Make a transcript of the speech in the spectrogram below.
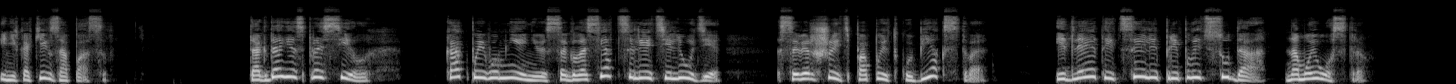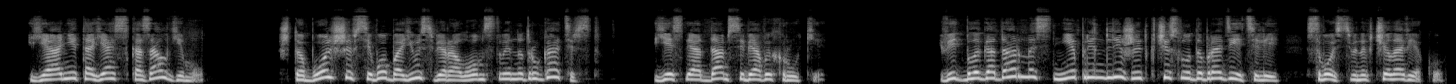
и никаких запасов. Тогда я спросил, как, по его мнению, согласятся ли эти люди совершить попытку бегства и для этой цели приплыть сюда, на мой остров? Я, не таясь, сказал ему, что больше всего боюсь вероломства и надругательств, если отдам себя в их руки. Ведь благодарность не принадлежит к числу добродетелей, свойственных человеку,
